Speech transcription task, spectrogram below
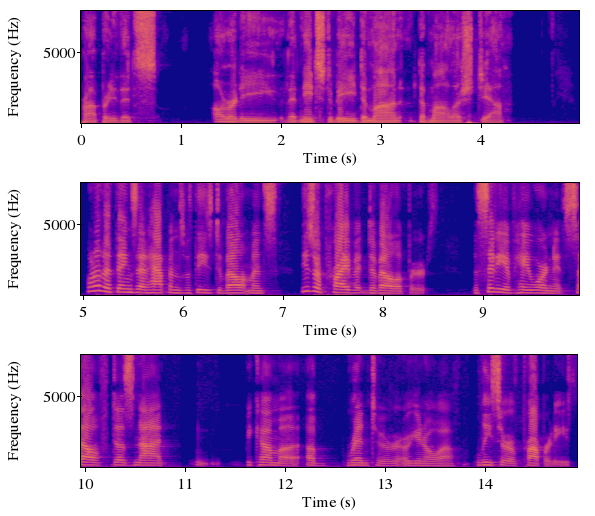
property that's already, that needs to be demon- demolished? Yeah. One of the things that happens with these developments, these are private developers. The city of Hawarden itself does not become a, a renter or, you know, a leaser of properties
